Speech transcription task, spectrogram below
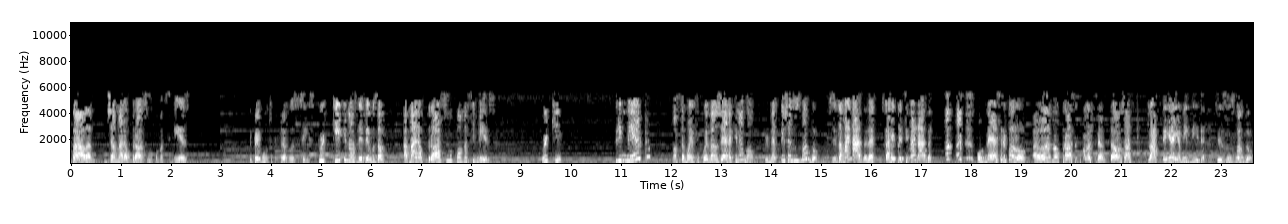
fala de amar ao próximo como a si mesmo, eu pergunto para vocês, por que, que nós devemos amar ao próximo como a si mesmo? Por quê? Primeiro, nós estamos com o evangelho aqui na mão. Primeiro porque Jesus mandou. Não precisa mais nada, né? Não precisa refletir mais nada. o mestre falou, ama o próximo como a si mesmo. Então já, já tem aí a medida. Jesus mandou.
